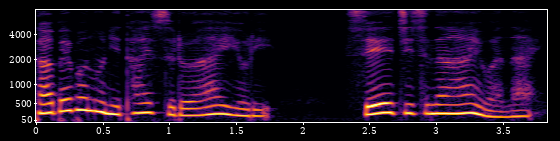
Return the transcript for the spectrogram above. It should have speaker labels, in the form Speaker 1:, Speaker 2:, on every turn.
Speaker 1: 食べ物に対する愛より誠実な愛はない。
